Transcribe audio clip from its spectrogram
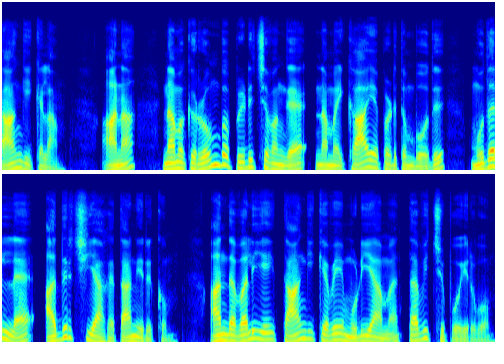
தாங்கிக்கலாம். ஆனா நமக்கு ரொம்ப பிடிச்சவங்க நம்மை காயப்படுத்தும் போது முதல்ல அதிர்ச்சியாகத்தான் இருக்கும். அந்த வலியை தாங்கிக்கவே முடியாம தவிச்சு போயிருவோம்.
